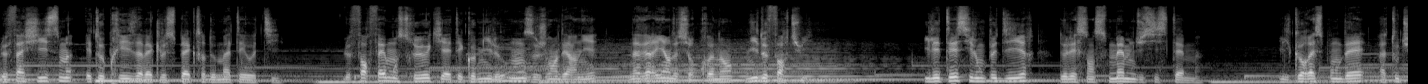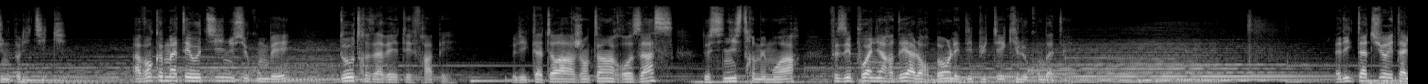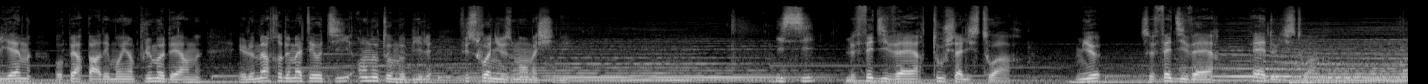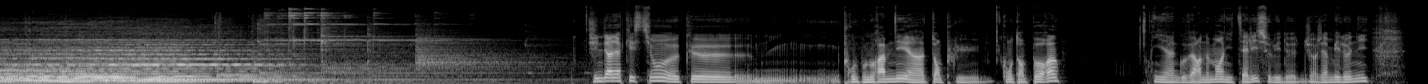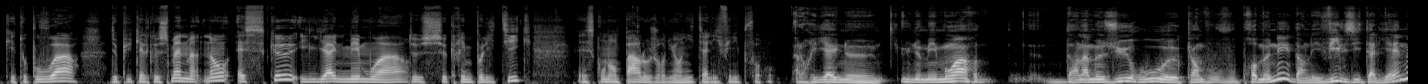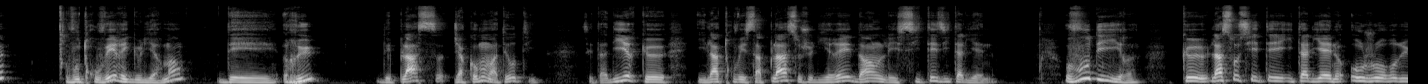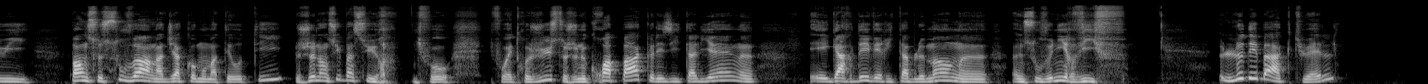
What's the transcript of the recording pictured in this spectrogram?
Le fascisme est aux prises avec le spectre de Matteotti. Le forfait monstrueux qui a été commis le 11 juin dernier n'avait rien de surprenant ni de fortuit. Il était, si l'on peut dire, de l'essence même du système. Il correspondait à toute une politique. Avant que Matteotti n'eût succombé, d'autres avaient été frappés. Le dictateur argentin Rosas, de sinistre mémoire, faisait poignarder à leur banc les députés qui le combattaient. La dictature italienne opère par des moyens plus modernes et le meurtre de Matteotti en automobile fut soigneusement machiné. Ici, le fait divers touche à l'histoire. Mieux, ce fait divers est de l'histoire. J'ai une dernière question euh, que, pour nous ramener à un temps plus contemporain. Il y a un gouvernement en Italie, celui de Giorgia Meloni, qui est au pouvoir depuis quelques semaines maintenant. Est-ce qu'il y a une mémoire de ce crime politique? Est-ce qu'on en parle aujourd'hui en Italie, Philippe Foro Alors il y a une, une mémoire dans la mesure où, euh, quand vous vous promenez dans les villes italiennes, vous trouvez régulièrement des rues, des places Giacomo Matteotti. C'est-à-dire qu'il a trouvé sa place, je dirais, dans les cités italiennes. Vous dire que la société italienne aujourd'hui pense souvent à Giacomo Matteotti, je n'en suis pas sûr. Il faut, il faut être juste, je ne crois pas que les Italiens euh, aient gardé véritablement euh, un souvenir vif. Le débat actuel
